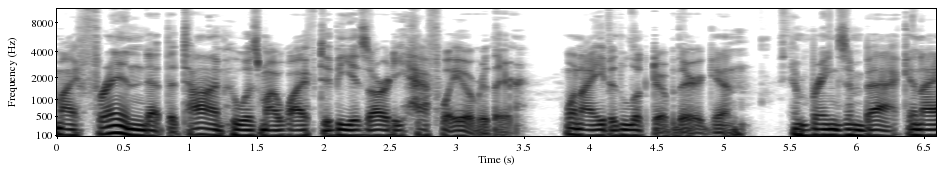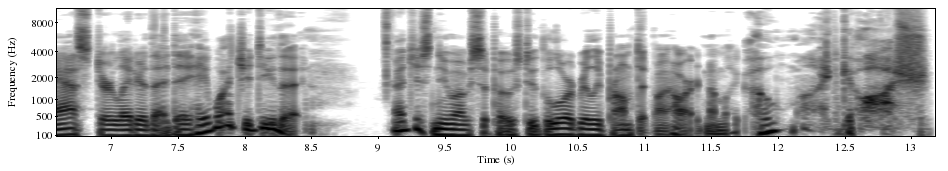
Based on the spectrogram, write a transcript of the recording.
my friend at the time, who was my wife to be, is already halfway over there when I even looked over there again and brings him back. And I asked her later that day, Hey, why'd you do that? I just knew I was supposed to. The Lord really prompted my heart. And I'm like, Oh my gosh.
